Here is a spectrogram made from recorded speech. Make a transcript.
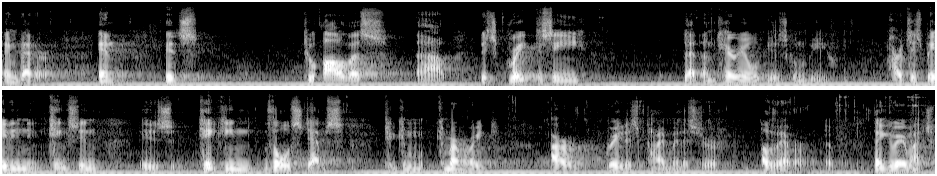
and better. And it's to all of us, uh, it's great to see that Ontario is going to be participating in Kingston, is taking those steps to com commemorate our greatest Prime Minister of ever. Thank you very much.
